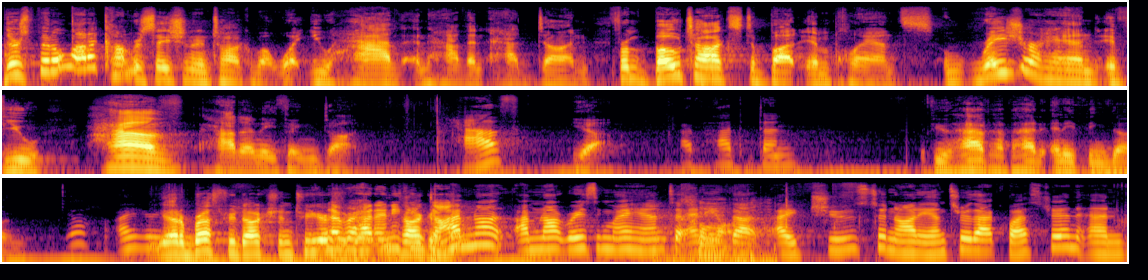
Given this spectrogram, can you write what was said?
There's been a lot of conversation and talk about what you have and haven't had done. From Botox to butt implants, raise your hand if you have had anything done. Have? Yeah. I've had done. If you have have had anything done. Yeah, I hear You you. had a breast reduction two years never ago. had What anything done? I'm not. I'm not raising my hand to any of that. I choose to not answer that question, and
